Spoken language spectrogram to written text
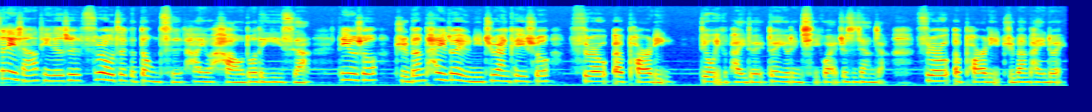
这里想要提的是 throw 这个动词，它有好多的意思啊。例如说，举办派对，你居然可以说 throw a party。丢一个派对，对，有点奇怪，就是这样讲。Throw a party，举办派对。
